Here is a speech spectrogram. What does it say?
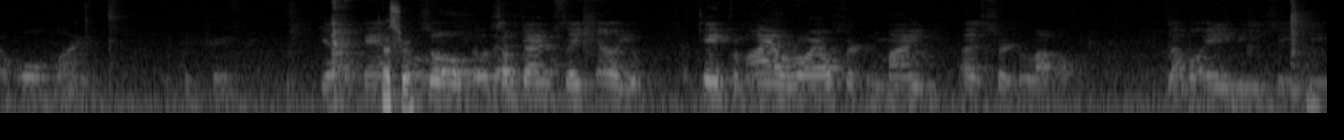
a whole mine, it can change. Yes, it can. That's true. So So that- sometimes they tell you, came from Isle Royale, certain mine, a certain level. Level A, B, C, D.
